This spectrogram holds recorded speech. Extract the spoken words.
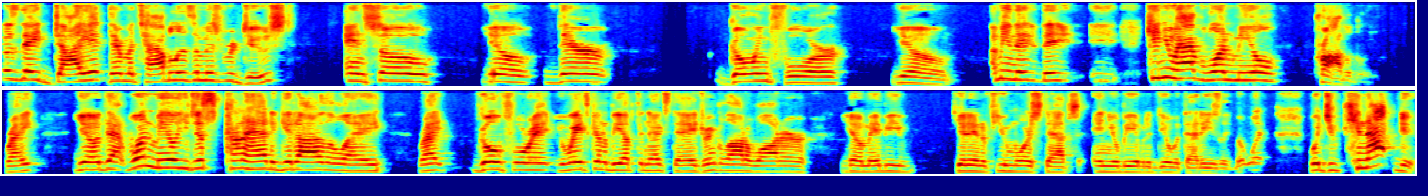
Because they diet, their metabolism is reduced. And so you know, they're going for, you know, I mean, they, they, can you have one meal? Probably, right? You know, that one meal you just kind of had to get out of the way, right? Go for it. Your weight's going to be up the next day. Drink a lot of water. You know, maybe get in a few more steps, and you'll be able to deal with that easily. But what what you cannot do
